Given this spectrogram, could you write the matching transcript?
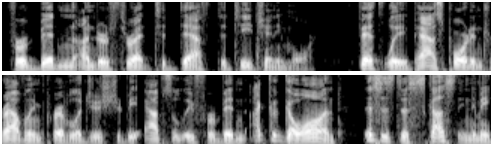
forbidden under threat to death to teach anymore. Fifthly, passport and traveling privileges should be absolutely forbidden. I could go on. This is disgusting to me.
